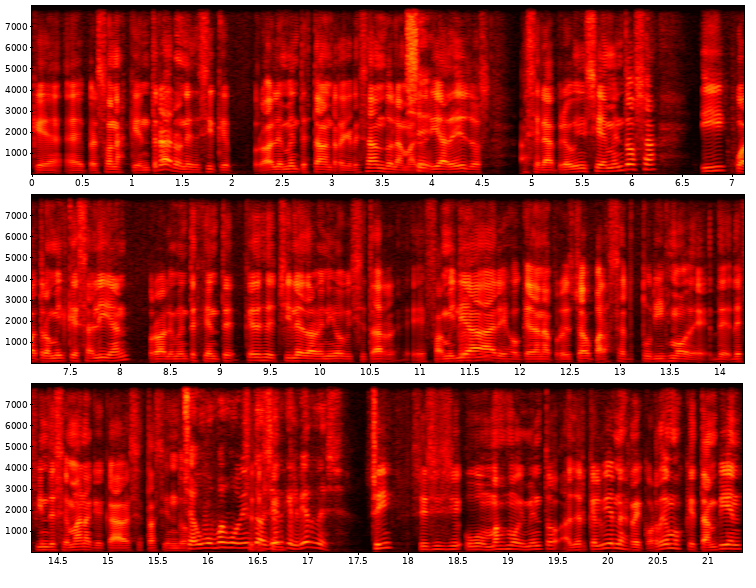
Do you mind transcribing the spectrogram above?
eh, personas que entraron, es decir, que probablemente estaban regresando, la mayoría de ellos hacia la provincia de Mendoza, y 4.000 que salían, probablemente gente que desde Chile ha venido a visitar eh, familiares o que han aprovechado para hacer turismo de, fin de semana que cada vez se está haciendo. O sea, ¿hubo más movimiento ayer que el viernes? Sí, sí, sí, sí, hubo más movimiento ayer que el viernes. Recordemos que también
